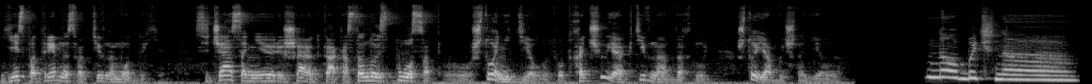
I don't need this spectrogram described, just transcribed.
Есть потребность в активном отдыхе. Сейчас они ее решают как? Основной способ. Что они делают? Вот хочу я активно отдохнуть. Что я обычно делаю? Ну, обычно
